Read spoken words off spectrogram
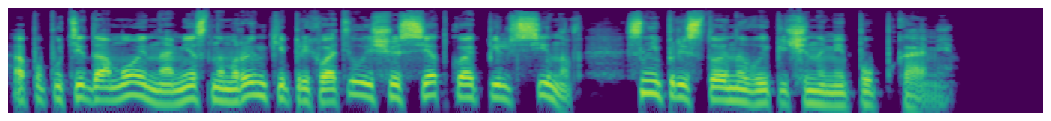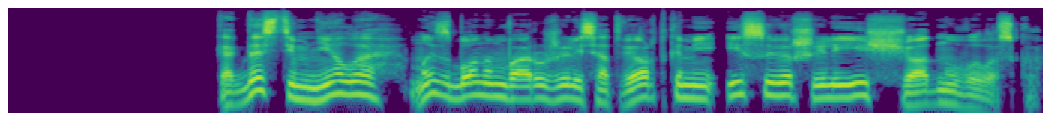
а по пути домой на местном рынке прихватил еще сетку апельсинов с непристойно выпеченными пупками. Когда стемнело, мы с Боном вооружились отвертками и совершили еще одну вылазку.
